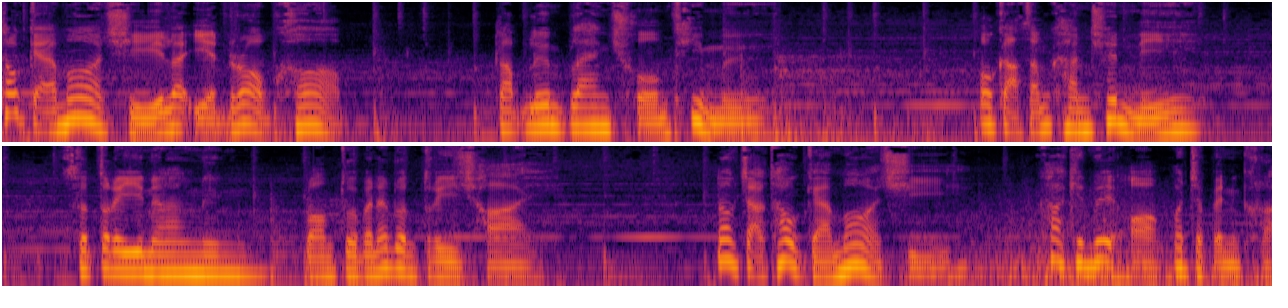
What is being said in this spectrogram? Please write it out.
เท่าแก่หม้อฉีละเอียดรอบคอบ กลับลืมแปลงโฉมที่มือ โอกาสสำคัญเช่นนี้ สตรีนางหนึ่งปลอมตัวเป็นนักดนตรีชาย นอกจากเท่าแก่หม้อฉีข้าคิดไม่ออกว่าจะเป็นใคร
